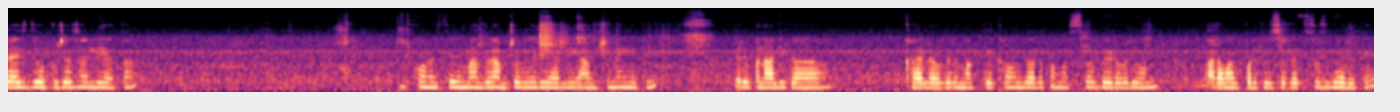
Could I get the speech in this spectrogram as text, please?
काहीच देवपूजा झाली आता. कोणाच तरी मांजर आमच्या घरी आली आमची नाही येते तरी पण आली का? खायला वगैरे मागते खाऊन झालं का मस्त बेडवर येऊन आरामात पडते सगळ्याच घर येते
